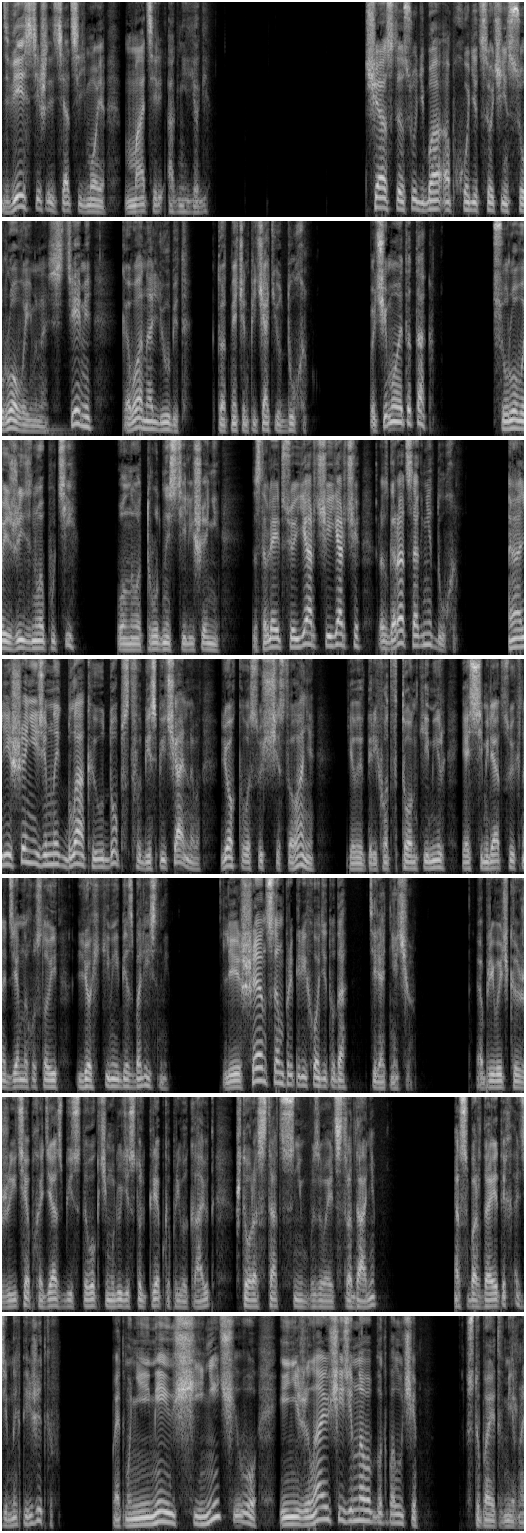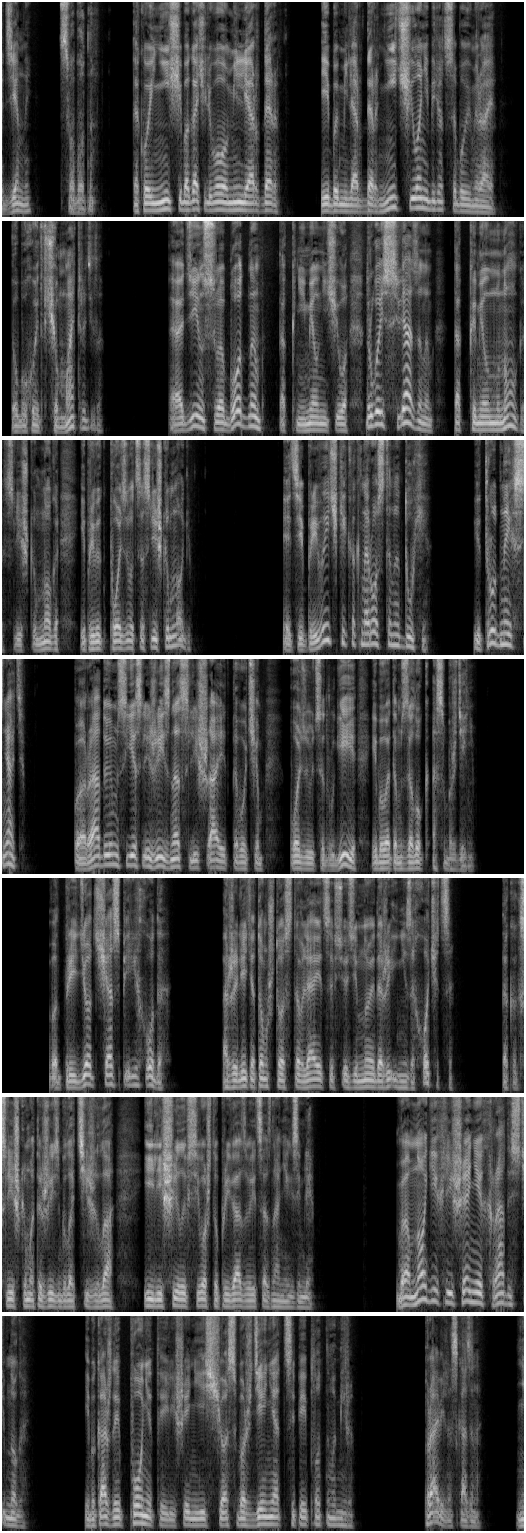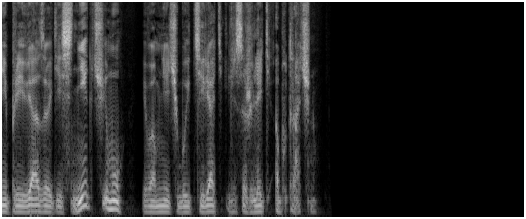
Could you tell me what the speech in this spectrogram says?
267. Матерь Агни-йоги. Часто судьба обходится очень сурово именно с теми, кого она любит, кто отмечен печатью духа. Почему это так? Суровость жизненного пути, полного трудностей и лишений, заставляет все ярче и ярче разгораться огни духа. А лишение земных благ и удобств беспечального, легкого существования делает переход в тонкий мир и ассимиляцию их надземных условий легкими и безболезненными. Лишенцам при переходе туда терять нечего. А привычка жить, обходясь без того, к чему люди столь крепко привыкают, что расстаться с ним вызывает страдания, освобождает их от земных пережитков. Поэтому не имеющий ничего и не желающий земного благополучия вступает в мир надземный свободным. Такой нищий богаче любого миллиардера, ибо миллиардер ничего не берет с собой, умирая, и уходит в чем мать родила. Один свободным, так не имел ничего, другой связанным, так как имел много, слишком много, и привык пользоваться слишком многим. Эти привычки как наросты на духе, и трудно их снять. Порадуемся, если жизнь нас лишает того, чем пользуются другие, ибо в этом залог освобождения. Вот придет час перехода, а жалеть о том, что оставляется все земное, даже и не захочется, так как слишком эта жизнь была тяжела и лишила всего, что привязывает сознание к земле. Во многих лишениях радости много, ибо каждое понятое лишение еще освобождение от цепей плотного мира. Правильно сказано, не привязывайтесь ни к чему, и вам нечего будет терять или сожалеть об утраченном.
